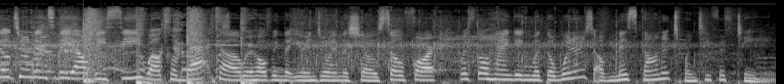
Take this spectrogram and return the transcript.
Still tuned into the LBC. Welcome back. Uh, we're hoping that you're enjoying the show so far. We're still hanging with the winners of Miss Ghana 2015.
